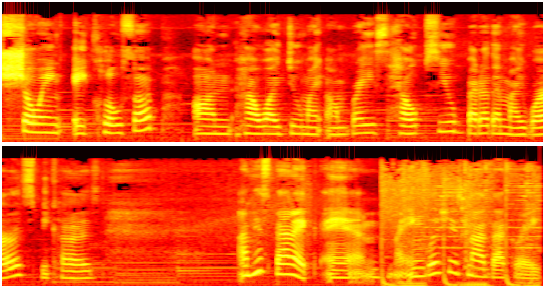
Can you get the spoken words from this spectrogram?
showing a close-up on how I do my ombres helps you better than my words because I'm Hispanic and my English is not that great.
